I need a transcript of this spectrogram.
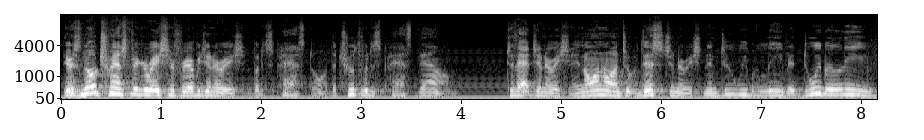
there's no transfiguration for every generation, but it's passed on. The truth of it is passed down to that generation and on and on to this generation. And do we believe it? Do we believe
